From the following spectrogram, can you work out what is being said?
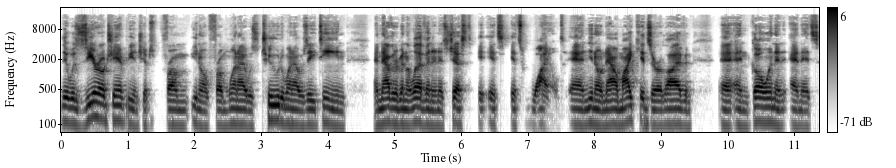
there was zero championships from you know from when I was two to when I was 18, and now there have been 11, and it's just it, it's it's wild. And you know now my kids are alive and and, and going, and and it's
